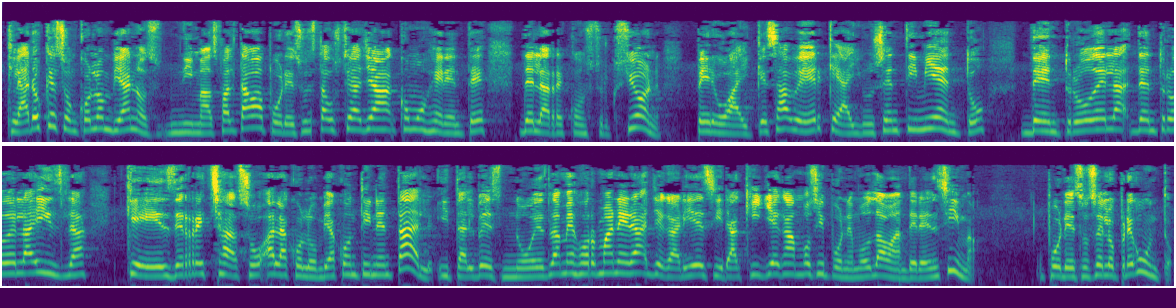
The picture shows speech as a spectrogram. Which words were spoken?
claro que son colombianos, ni más faltaba, por eso está usted allá como gerente de la reconstrucción, pero hay que saber que hay un sentimiento dentro de la, dentro de la isla que es de rechazo a la Colombia continental y tal vez no es la mejor manera llegar y decir aquí llegamos y ponemos la bandera encima. Por eso se lo pregunto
